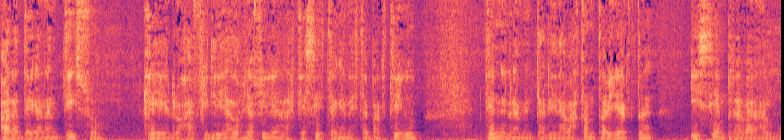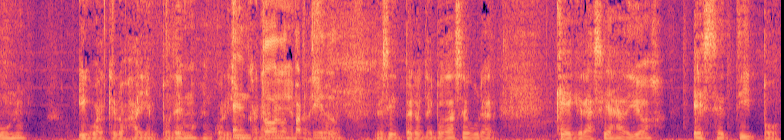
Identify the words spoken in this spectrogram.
Ahora te garantizo que los afiliados y afiliadas que existen en este partido tienen la mentalidad bastante abierta y siempre habrá alguno igual que los hay en Podemos, en Coalición en Todos los partidos. Es decir, pero te puedo asegurar que gracias a Dios ese tipo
